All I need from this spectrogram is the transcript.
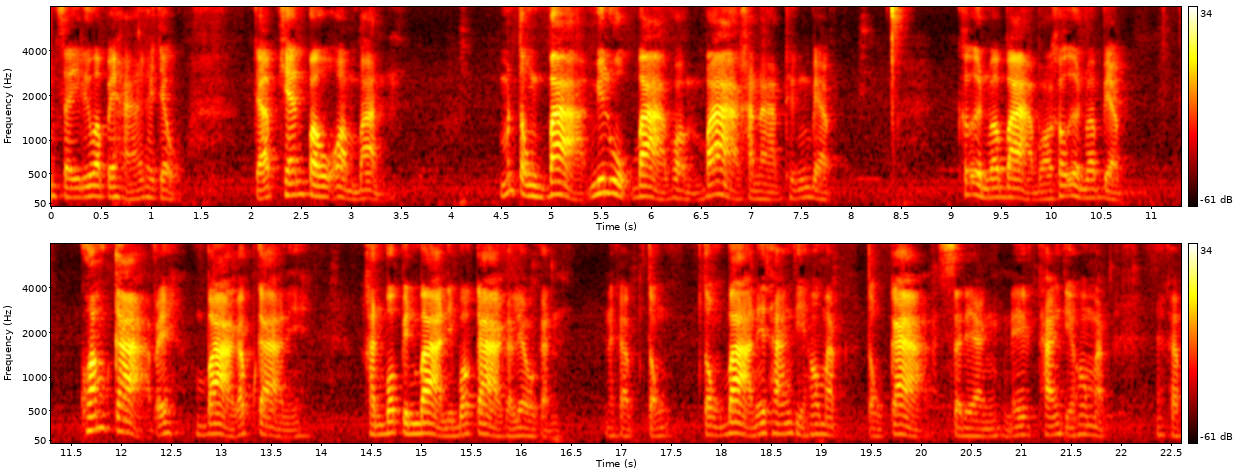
ำใส่หรือว่าไปหาข้าเจ้าจับแขนเป่าอ้อมบ้าน มันต้องบ้ามีลูกบ้าพร้อมบ้าขนาดถึงแบบ เขาเอิ่นว่าบ้าบอกเขาเอิ่นว่าแบบความกล้าไป บ้ากับกล้านี่คันบ่เป็นบ้านี่บ่กล้ากันแล้วกันนะครับต้องต้องบ้าในทางที่เฮามักต้องกล้าแสดงในทางที่เฮามักนะครับ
